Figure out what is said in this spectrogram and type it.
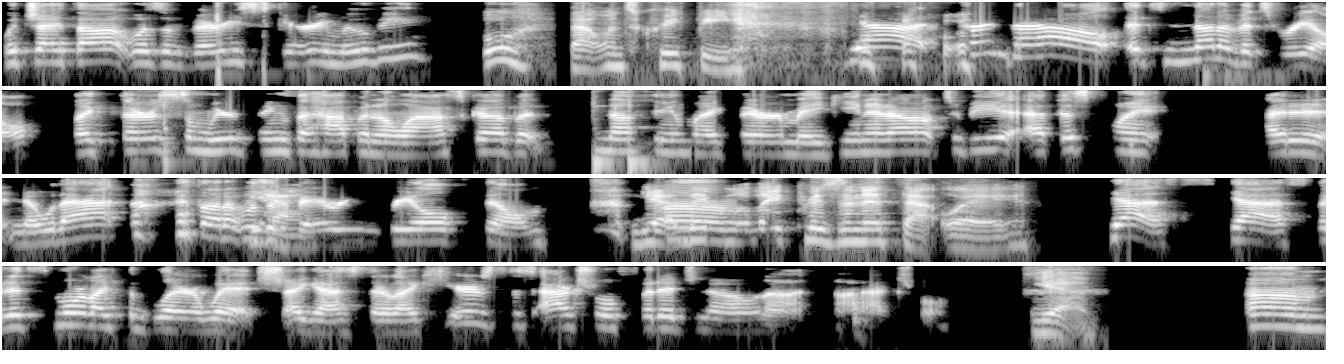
which I thought was a very scary movie. oh that one's creepy Yeah, it turned out it's none of it's real. Like there's some weird things that happen in Alaska, but nothing like they were making it out to be. At this point, I didn't know that. I thought it was Yeah. a very real film. yeah they, Um, well, they present it that way Yes, yes, but it's more like the Blair Witch, I guess. They're like, here's this actual footage. No, not not actual. yeah Um,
